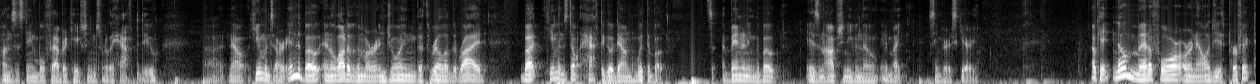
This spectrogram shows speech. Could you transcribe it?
unsustainable fabrications really have to do. Uh, now, humans are in the boat, and a lot of them are enjoying the thrill of the ride, but humans don't have to go down with the boat. So abandoning the boat is an option, even though it might seem very scary. Okay, no metaphor or analogy is perfect,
